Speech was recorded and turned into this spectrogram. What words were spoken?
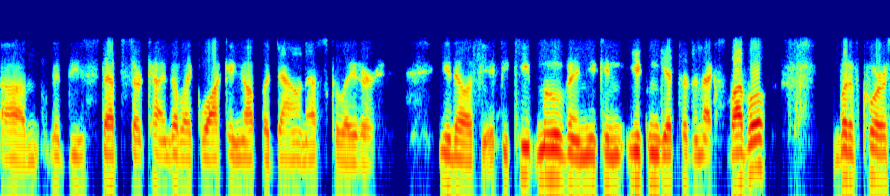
um, that these steps are kind of like walking up a down escalator. You know, if you, if you keep moving, you can you can get to the next level. But of course,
